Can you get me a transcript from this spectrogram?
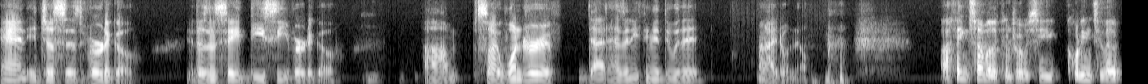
and it just says Vertigo. It doesn't say DC Vertigo. Um, so I wonder if that has anything to do with it. I don't know. I think some of the controversy, according to the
